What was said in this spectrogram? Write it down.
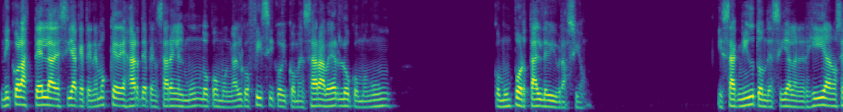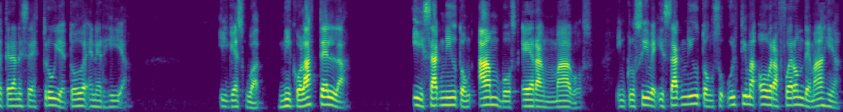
Nicolás Tesla decía que tenemos que dejar de pensar en el mundo como en algo físico y comenzar a verlo como en un como un portal de vibración. Isaac Newton decía, la energía no se crea ni se destruye, todo es energía. Y guess what? Nicolás Tesla y Isaac Newton, ambos eran magos. Inclusive Isaac Newton, sus últimas obras fueron de magia.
